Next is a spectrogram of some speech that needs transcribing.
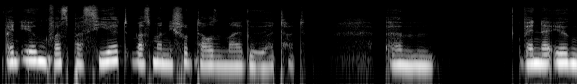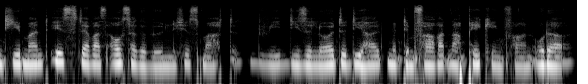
Wenn irgendwas passiert, was man nicht schon tausendmal gehört hat. Ähm, wenn da irgendjemand ist, der was Außergewöhnliches macht, wie diese Leute, die halt mit dem Fahrrad nach Peking fahren oder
